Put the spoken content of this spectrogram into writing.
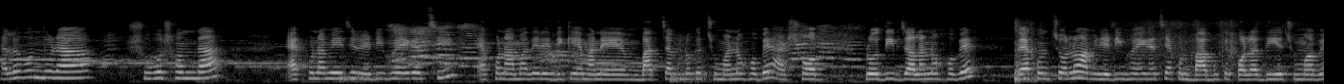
হ্যালো বন্ধুরা, শুভ সন্ধ্যা। এখন আমি এই যে রেডি হয়ে গেছি। এখন আমাদের এদিকে মানে বাচ্চাগুলোকে চুমানো হবে আর সব প্রদীপ জ্বালানো হবে। তো এখন চলো, আমি রেডি হয়ে গেছি। এখন বাবুকে কলা দিয়ে চুমাবে।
